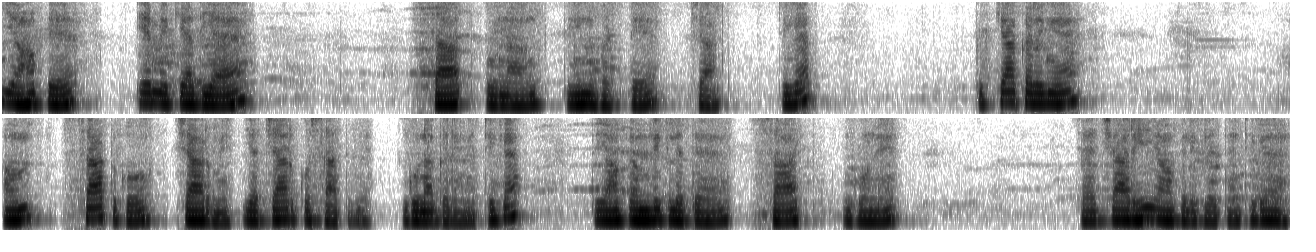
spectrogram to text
यहाँ पे ए में क्या दिया है? सात पूर्णांक तीन बट्टे चार, ठीक है? तो क्या करेंगे? हम सात को चार में या चार को सात में गुना करेंगे, ठीक है? तो यहाँ पे हम लिख लेते हैं सात गुने, चाहे चार ही यहाँ पे लिख लेते हैं, ठीक है?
